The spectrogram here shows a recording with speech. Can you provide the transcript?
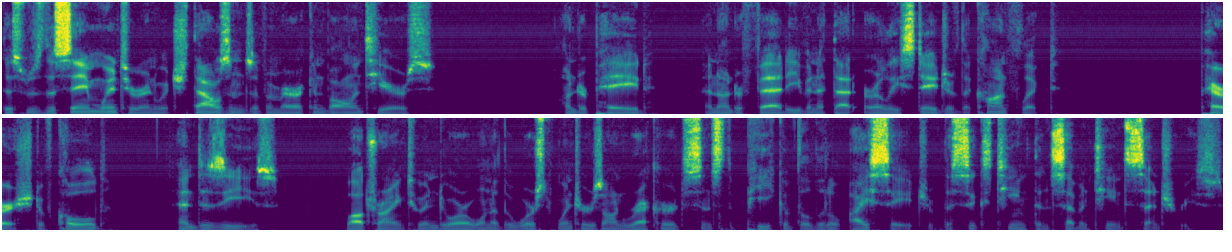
This was the same winter in which thousands of American volunteers, underpaid and underfed even at that early stage of the conflict, perished of cold and disease while trying to endure one of the worst winters on record since the peak of the Little Ice Age of the 16th and 17th centuries.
